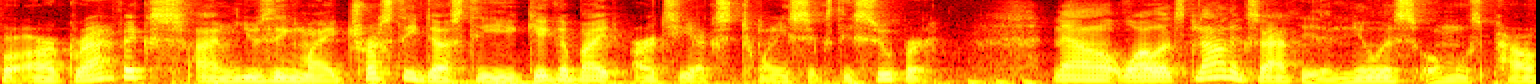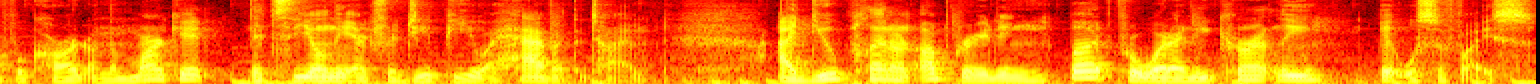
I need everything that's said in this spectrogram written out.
For our graphics, I'm using my trusty dusty Gigabyte RTX 2060 Super. Now, while it's not exactly the newest or most powerful card on the market, it's the only extra GPU I have at the time. I do plan on upgrading, but for what I need currently, it will suffice.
